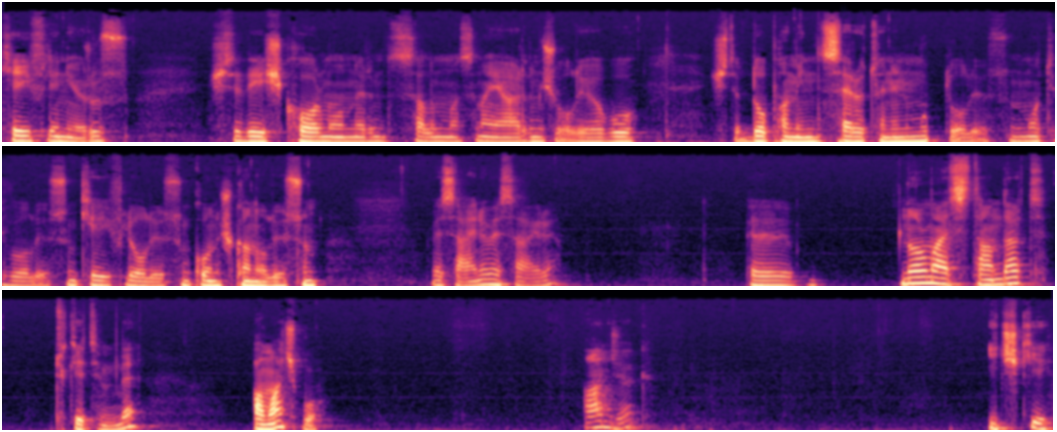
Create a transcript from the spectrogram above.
keyifleniyoruz. İşte değişik hormonların salınmasına yardımcı oluyor. Bu işte dopamin, serotonin, mutlu oluyorsun, motive oluyorsun, keyifli oluyorsun, konuşkan oluyorsun vesaire vesaire. Ee, normal standart tüketimde amaç bu. Ancak içki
